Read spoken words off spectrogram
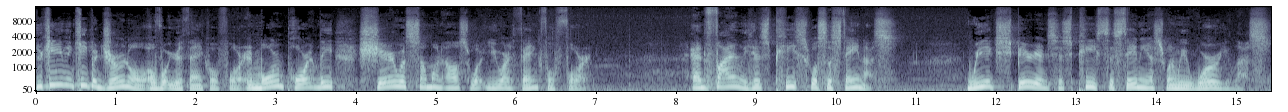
You can even keep a journal of what you're thankful for, and more importantly, share with someone else what you are thankful for. And finally, His peace will sustain us. We experience His peace sustaining us when we worry less,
